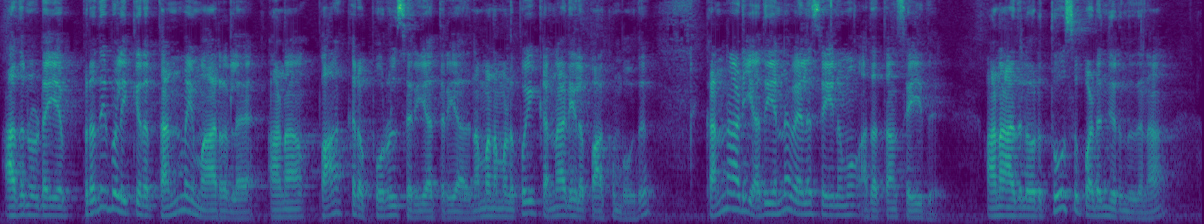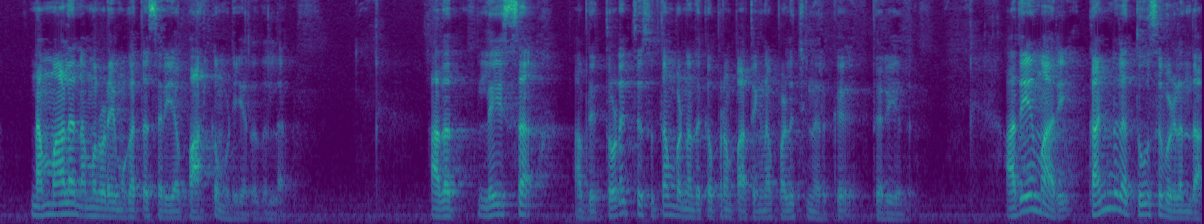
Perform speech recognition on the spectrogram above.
அதனுடைய பிரதிபலிக்கிற தன்மை மாறலை ஆனால் பார்க்குற பொருள் சரியாக தெரியாது. நம்ம நம்மளை போய் கண்ணாடியில் பார்க்கும்போது கண்ணாடி அது என்ன வேலை செய்யணுமோ அதைத்தான் செய்யுது. ஆனால் அதில் ஒரு தூசு படிஞ்சிருந்ததுன்னா நம்மால் நம்மளுடைய முகத்தை சரியாக பார்க்க முடிகிறது இல்லை அதை லேசாக அப்படி துடைச்சி சுத்தம் பண்ணதுக்கப்புறம் பார்த்தீங்கன்னா பளிச்சுன்னு இருக்கு தெரியுது. அதே மாதிரி கண்ணில் தூசு விழுந்தா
